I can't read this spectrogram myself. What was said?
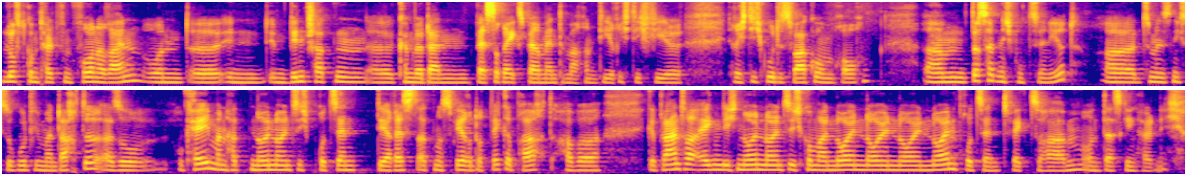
Luft kommt halt von vorne rein und äh, in, im Windschatten äh, können wir dann bessere Experimente machen, die richtig viel, richtig gutes Vakuum brauchen. Ähm, das hat nicht funktioniert. Äh, zumindest nicht so gut, wie man dachte. Also, okay, man hat 99 Prozent der Restatmosphäre dort weggebracht, aber geplant war eigentlich 99,9999 Prozent wegzuhaben und das ging halt nicht.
